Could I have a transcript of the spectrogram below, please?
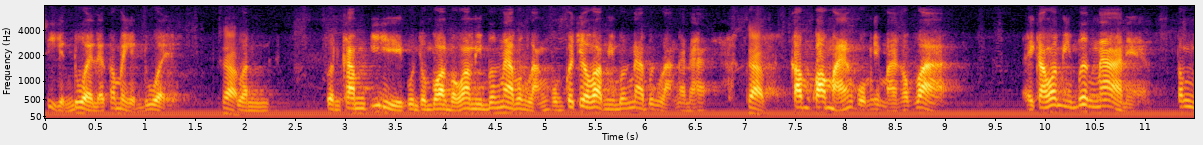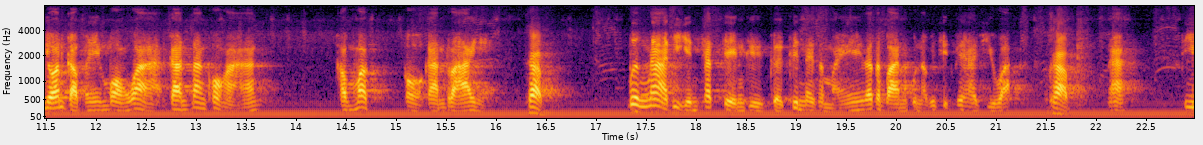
ที่เห็นด้วยแล้วก็ไม่เห็นด้วยครับส่วนส่วนคำที่คุณสมพรบอกว่ามีเบื้องหน้าเบื้องหลัง ผมก็เชื่อว่ามีเบื้องหน้าเบื้องหลังกันนะฮะ ครับคำความหมายของผมเนี่ยหมายความว่า ไอ้คำว่ามีเบื้องหน้าเนี่ย ต้องย้อนกลับไปมองว่าการตั้งข้อหาคำว่าก่อการร้ายเนี่ยครับ เบื้องหน้าที่เห็นชัดเจนคือเกิดขึ้นในสมัยรัฐบาลคุณอภิสิทธิ์เวชชาชีวะ ครับนะที่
